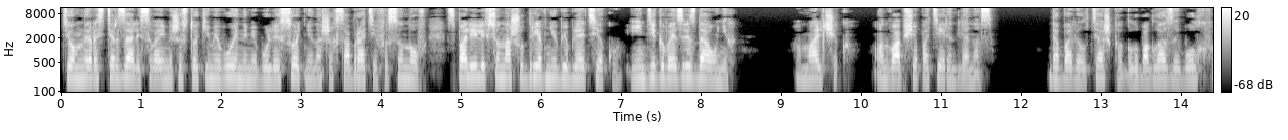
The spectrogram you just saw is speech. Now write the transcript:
Темные растерзали своими жестокими воинами более сотни наших собратьев и сынов, спалили всю нашу древнюю библиотеку, и индиговая звезда у них. А мальчик, он вообще потерян для нас», — добавил тяжко голубоглазый Волхв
